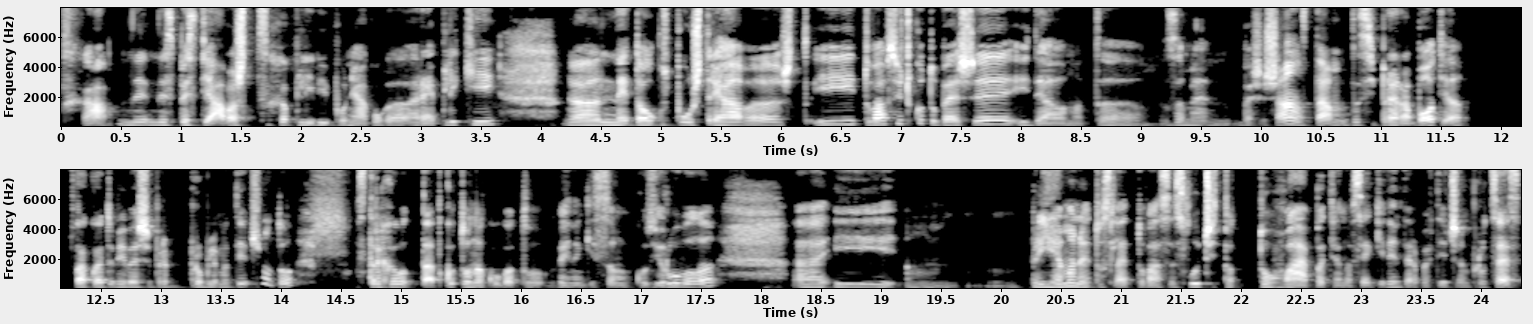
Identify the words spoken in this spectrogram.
така, не, не спестяващ хъпливи понякога реплики, а, не толкова поощряващ. И това всичкото беше идеалната за мен. Беше шанс там да си преработя това, което ми беше проблематичното, страха от таткото, на когото винаги съм козирувала и приемането след това се случи. То, това е пътя на всеки един терапевтичен процес.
